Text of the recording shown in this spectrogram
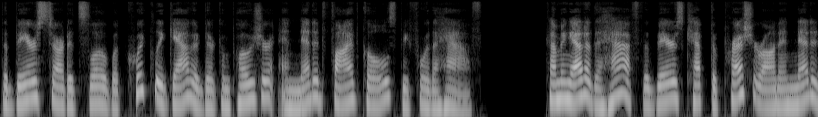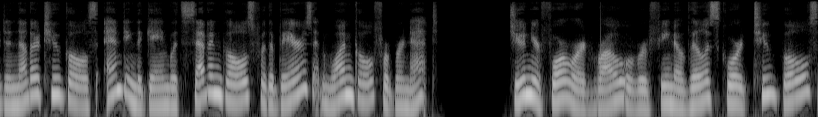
the Bears started slow but quickly gathered their composure and netted five goals before the half. Coming out of the half, the Bears kept the pressure on and netted another two goals, ending the game with seven goals for the Bears and one goal for Burnet. Junior forward Raul Rufino Villa scored two goals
